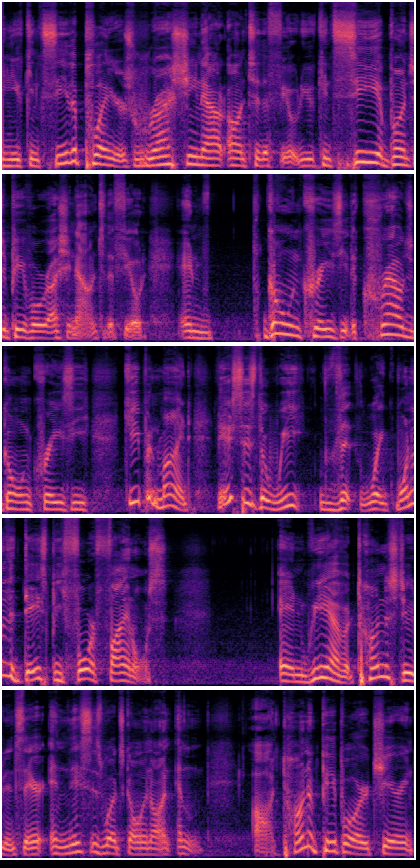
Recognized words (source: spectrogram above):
and you can see the players rushing out onto the field. You can see a bunch of people rushing out into the field and going crazy. The crowd's going crazy. Keep in mind, this is the week that like one of the days before finals. And we have a ton of students there, and this is what's going on. And a ton of people are cheering.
